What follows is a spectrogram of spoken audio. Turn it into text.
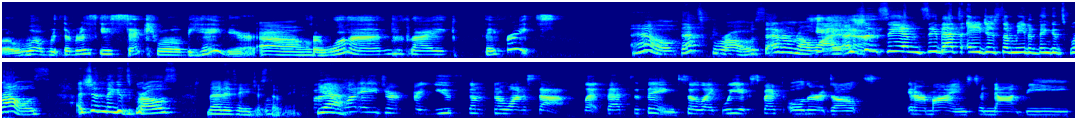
well, the risky sexual behavior. oh. For one, like they freaks. Ew, that's gross. I don't know why. I shouldn't see him. See, that's ageist of me to think it's gross. I shouldn't think it's gross. That is ageist of me. But Yeah. at what age are, are you going to want to stop? But that's the thing. So, like, we expect older adults in our minds to not be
